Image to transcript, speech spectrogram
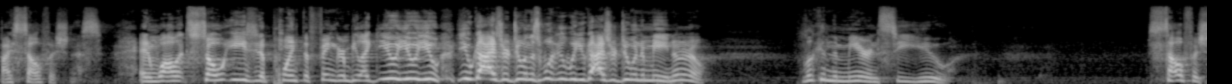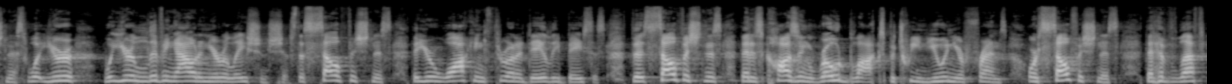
by selfishness. And while it's so easy to point the finger and be like, you, you, you, you guys are doing this, look at what you guys are doing to me. No, no, no. Look in the mirror and see you selfishness, what you're, what you're living out in your relationships, the selfishness that you're walking through on a daily basis, the selfishness that is causing roadblocks between you and your friends, or selfishness that have left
